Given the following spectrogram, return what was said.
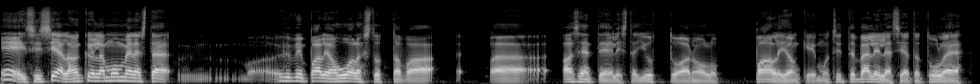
Ei, siis siellä on kyllä mun mielestä hyvin paljon huolestuttavaa ää, asenteellista juttua on ollut paljonkin, mutta sitten välillä sieltä tulee –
